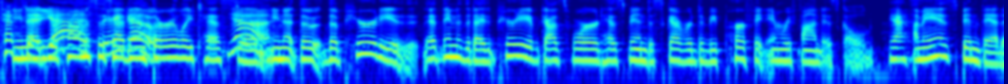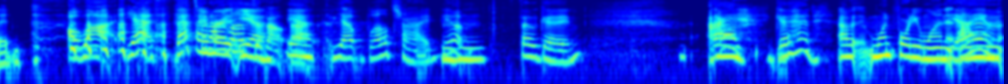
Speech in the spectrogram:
Tested, know, your yes, promises you have been thoroughly tested. Yeah. You know, the the purity at the end of the day, the purity of God's word has been discovered to be perfect and refined as gold. Yes. I mean, it's been vetted. a lot. Yes, that's what I I've loved yeah, about yeah. Mm-hmm. that. Yep, well tried. Yep, so good. I go ahead. Uh, 141 Yeah. I am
